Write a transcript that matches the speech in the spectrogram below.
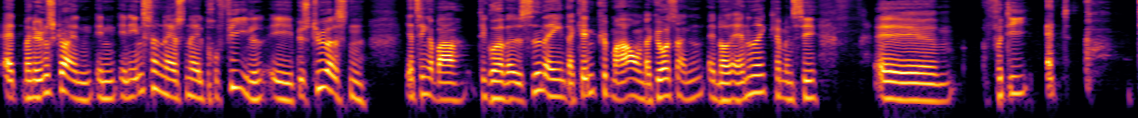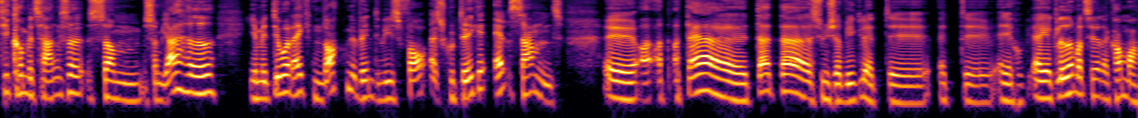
at man ønsker en, en, en international profil i bestyrelsen. Jeg tænker bare, det kunne have været ved siden af en, der kendte København, der gjorde sig noget andet, ikke, kan man sige. Øh, fordi at de kompetencer, som, som jeg havde, jamen det var der ikke nok nødvendigvis for at skulle dække alt sammen. Øh, og og der, der, der synes jeg virkelig, at, øh, at, øh, at, jeg, at jeg glæder mig til, at der kommer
